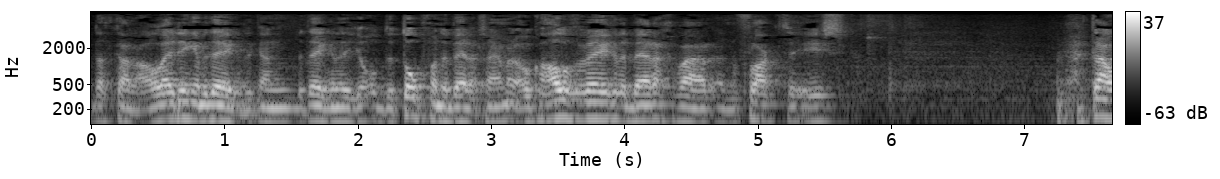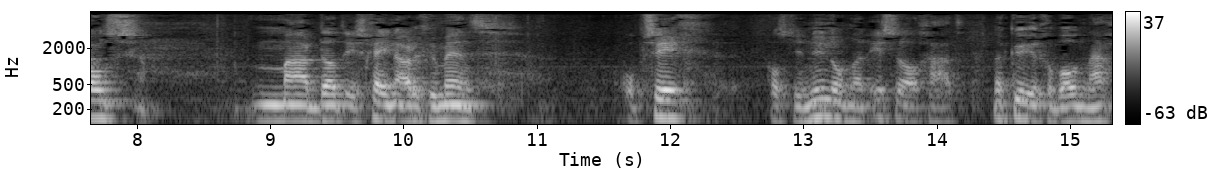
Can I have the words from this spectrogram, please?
dat kan allerlei dingen betekenen. Dat kan betekenen dat je op de top van de berg bent, maar ook halverwege de berg waar een vlakte is. Trouwens, maar dat is geen argument op zich. Als je nu nog naar Israël gaat, dan kun je gewoon naar,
